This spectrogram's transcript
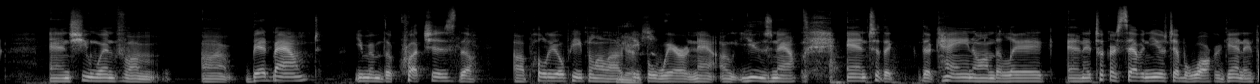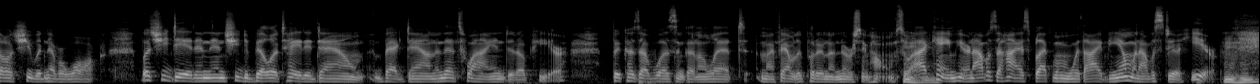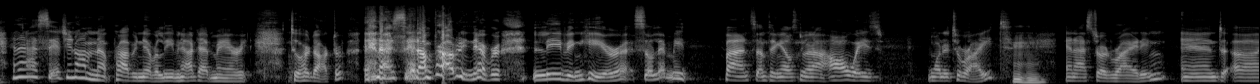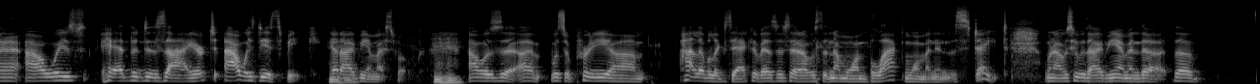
and she went from uh, bedbound. You remember the crutches, the uh, polio people, and a lot of Yes. people wear now, use now, and to the the cane on the leg. And it took her seven years to ever walk again. They thought she would never walk, but she did, and then she debilitated down, back down, and that's why I ended up here, because I wasn't going to let my family put her in a nursing home. So I mm-hmm. came here, and I was the highest black woman with IBM when I was still here. Mm-hmm. And then I said, you know, I'm not probably never leaving. I got married to her doctor, and I said I'm probably never leaving here. So let me find something else new. And I always wanted to write, and I started writing, and uh, I always had the desire to. I always did speak at IBM. I spoke. I was a, I was a pretty um, high level executive. As I said, I was the number one black woman in the state when I was here with IBM, and the the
